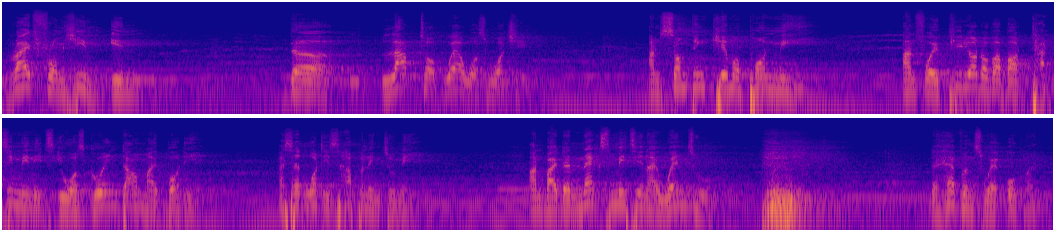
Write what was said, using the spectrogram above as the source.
right from him in the laptop where I was watching. And something came upon me. And for a period of about 30 minutes it was going down my body. I said what is happening to me? And by the next meeting I went to the heavens were open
